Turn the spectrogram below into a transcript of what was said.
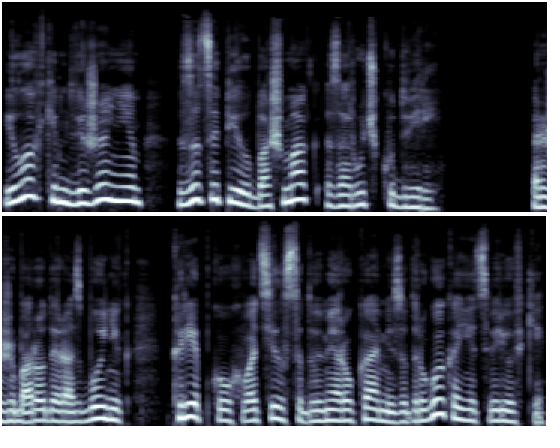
и ловким движением зацепил башмак за ручку двери. Рыжебородый разбойник крепко ухватился двумя руками за другой конец веревки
